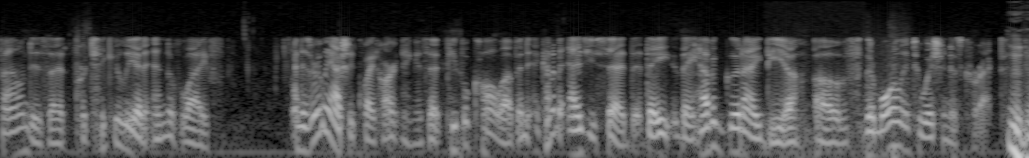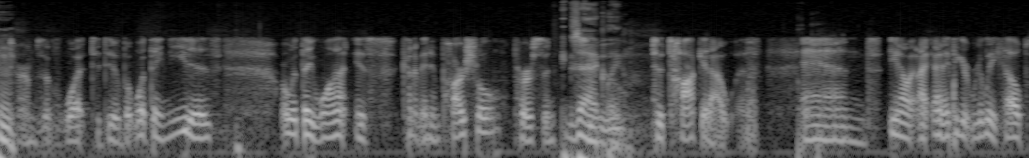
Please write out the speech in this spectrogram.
found is that particularly at end of life, and it's really actually quite heartening, is that people call up and, kind of as you said, that they they have a good idea of their moral intuition is correct in Mhm. terms of what to do, but what they need is, or what they want is kind of an impartial person Exactly. to, to talk it out with. And you know, I, and I think it really helps.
